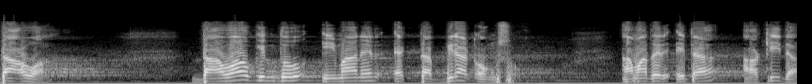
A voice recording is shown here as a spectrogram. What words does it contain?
দাওয়া। দাওয়াও কিন্তু ইমানের একটা বিরাট অংশ। আমাদের এটা আকিদা।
